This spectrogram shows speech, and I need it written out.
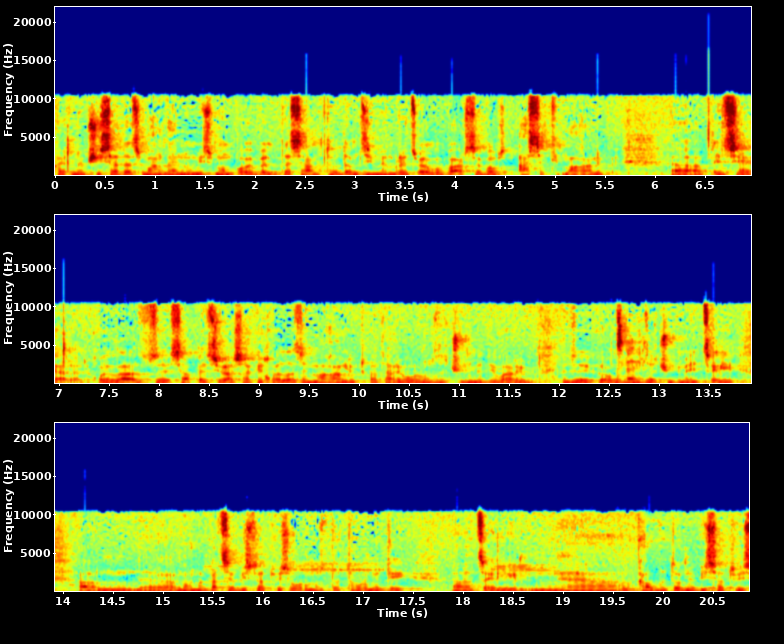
ქვეყნებში, სადაც მანგანუმის მომპოვებელი და სამთო და მძიმე მრეწველობა არსებობს, ასეთი მაღალი პენსია არ არის. ყველაზე საპენსიო ასაკი ყველაზე მაღალი, თქვათ, არის 57 ვარი, ზე 57 წელი მამაკაცებისთვის, 52 წელი ქალბატონებისათვის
